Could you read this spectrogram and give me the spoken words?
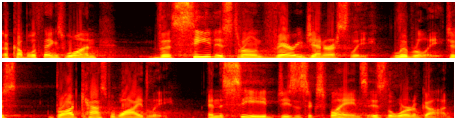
a couple of things. One, the seed is thrown very generously, liberally, just broadcast widely. And the seed, Jesus explains, is the Word of God.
